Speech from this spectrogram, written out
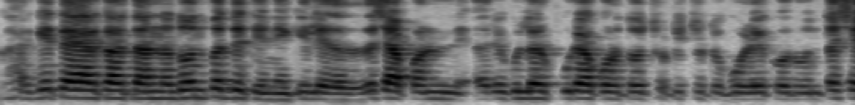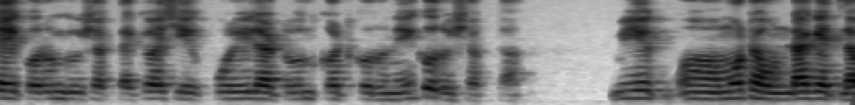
घारगे तयार करताना दोन पद्धतीने केले जातात. जसे आपण रेग्युलर पुऱ्या करतो छोटे छोटे गोळे करून तशाही करून घेऊ शकता किंवा अशी एक पोळी लाटून कट करूनही करू शकता. मी एक मोठा उंडा घेतला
